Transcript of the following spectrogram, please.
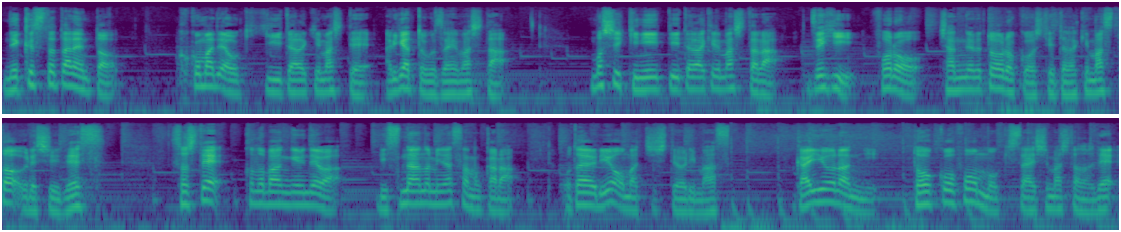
ネクストタレントここまでお聞きいただきましてありがとうございましたもし気に入っていただけましたらぜひフォローチャンネル登録をしていただけますと嬉しいです。そしてこの番組ではリスナーの皆様からお便りをお待ちしております。概要欄に投稿フォームを記載しましたので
